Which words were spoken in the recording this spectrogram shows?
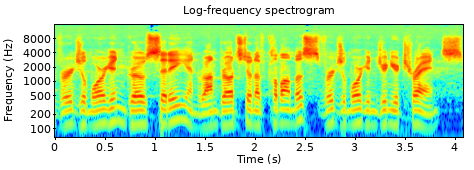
Virgil Morgan, Grove City, and Ron Broadstone of Columbus. Virgil Morgan Jr. trains.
